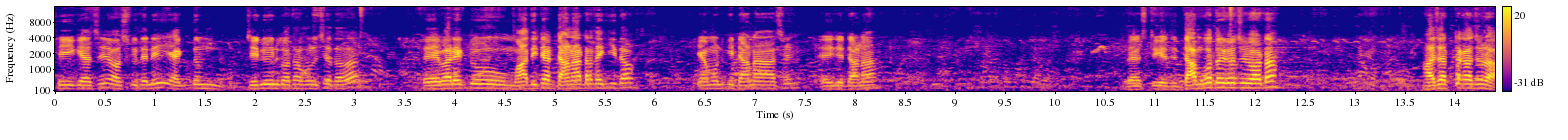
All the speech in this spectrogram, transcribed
ঠিক আছে, অসুবিধা নেই, একদম জেনুইন কথা বলছে দাদা। তো এবার একটু মাদিটার ডানাটা দেখিয়ে দাও, কেমন কি ডানা আছে, এই যে ডানা। ব্যাস, ঠিক আছে। দাম কত রেখেছো জোড়াটা? হাজার টাকা জোড়া।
